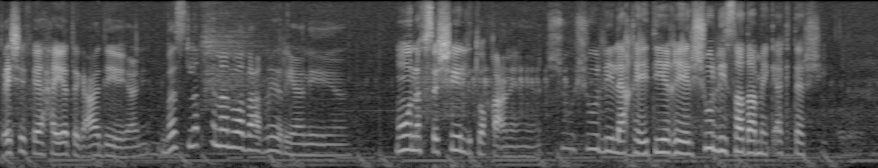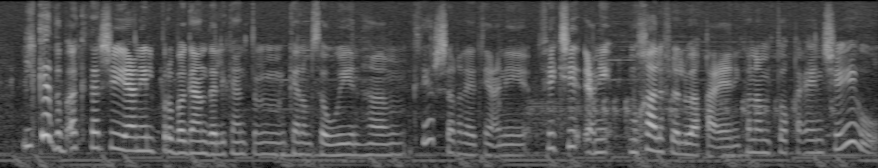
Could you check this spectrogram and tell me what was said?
تعيشي فيها حياتك عادية يعني. بس لقينا الوضع غير يعني مو نفس الشيء اللي توقعنا يعني. شو شو اللي لقيتيه غير؟ شو اللي صدمك أكثر شيء؟ الكذب أكثر شيء يعني البروباغندا اللي كانت كانوا مسوينها. كثير شغلات يعني فيك شيء يعني مخالف للواقع يعني. كنا متوقعين شيء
